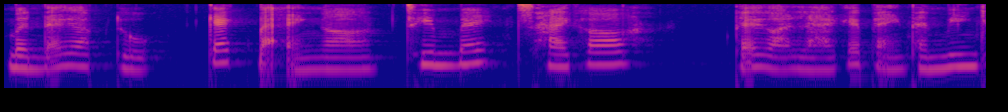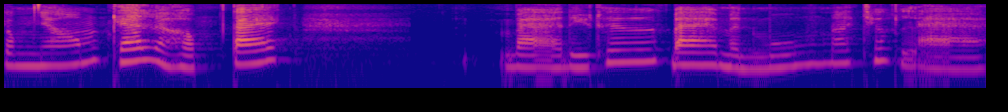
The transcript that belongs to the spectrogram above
mình đã gặp được các bạn uh, teammates hay có thể gọi là các bạn thành viên trong nhóm, khá là hợp tác. Và điều thứ ba mình muốn nói trước là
